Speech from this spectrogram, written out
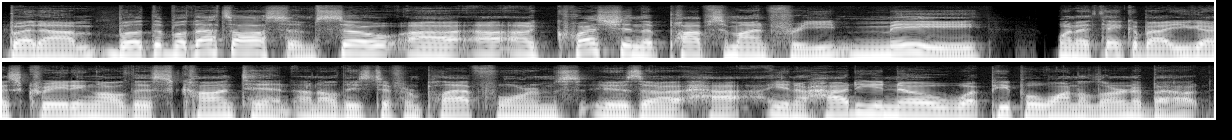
but um, but but that's awesome. So uh, a question that pops in mind for me when I think about you guys creating all this content on all these different platforms is uh, how you know how do you know what people want to learn about?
